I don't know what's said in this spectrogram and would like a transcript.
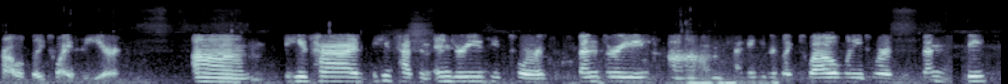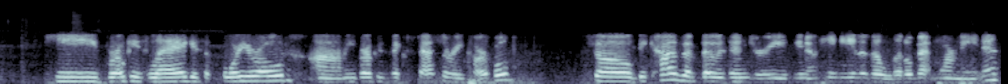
probably twice a year. Um, he's had he's had some injuries. He's tore his suspensory. Um, I think he was like 12 when he tore his suspensory. He broke his leg as a four-year-old. Um, he broke his accessory carpal. So because of those injuries, you know, he needed a little bit more maintenance.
